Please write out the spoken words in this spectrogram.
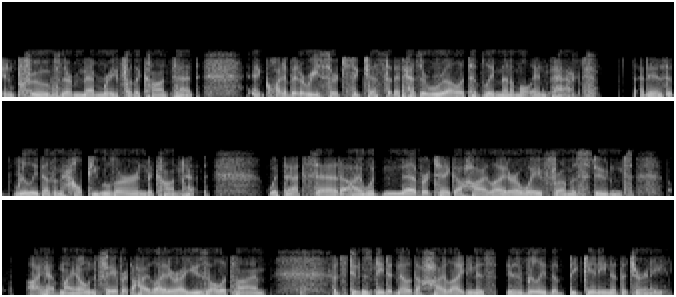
improve their memory for the content. And quite a bit of research suggests that it has a relatively minimal impact. That is, it really doesn't help you learn the content. With that said, I would never take a highlighter away from a student. I have my own favorite highlighter I use all the time, but students need to know the highlighting is, is really the beginning of the journey,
